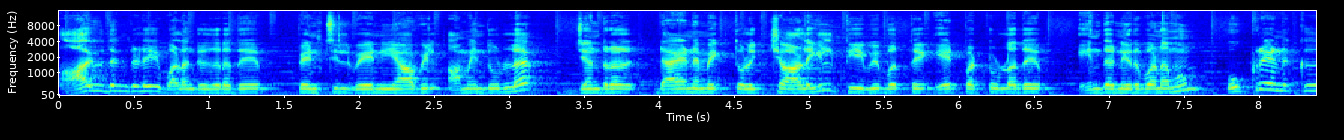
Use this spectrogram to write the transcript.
ஆயுதங்களை வழங்குகிறது. பென்சில்வேனியாவில் அமைந்துள்ள ஜெனரல் டைனமிக் தொழிற்சாலையில் தீ விபத்து ஏற்பட்டுள்ளது. இந்த நிறுவனமும் உக்ரைனுக்கு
